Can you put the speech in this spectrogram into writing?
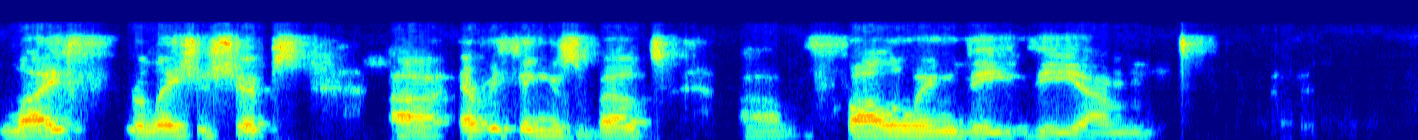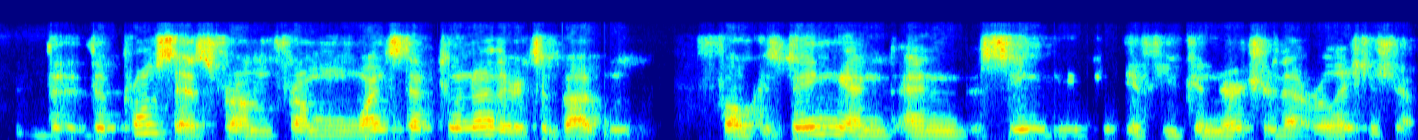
life, relationships, uh, everything is about uh, following the the, um, the the process from from one step to another. It's about focusing and and seeing if you can nurture that relationship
